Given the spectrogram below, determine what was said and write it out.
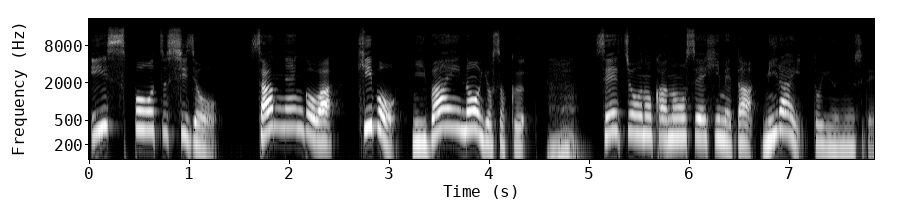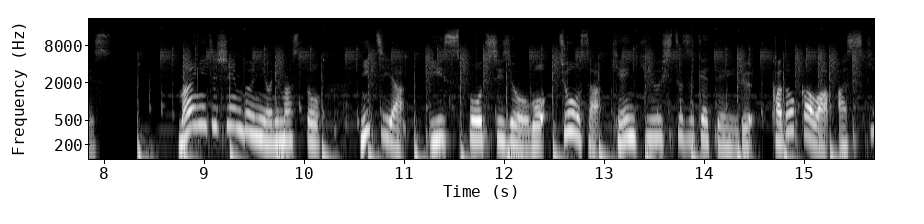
e スポーツ市場3年後は規模2倍の予測。うん。成長の可能性秘めた未来というニュースです毎日新聞によりますと日夜 e スポーツ市場を調査研究し続けている角川アスキ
